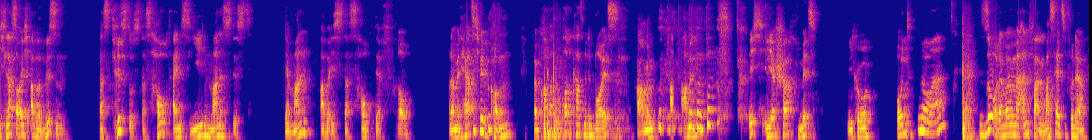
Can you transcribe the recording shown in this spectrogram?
Ich lasse euch aber wissen, dass Christus das Haupt eines jeden Mannes ist. Der Mann aber ist das Haupt der Frau. Und damit herzlich willkommen beim Pod- Podcast mit den Boys. Amen. Amen. Ich, Elias Schach, mit Nico. und Noah. so, dann wollen wir mal anfangen. Was hältst du von der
